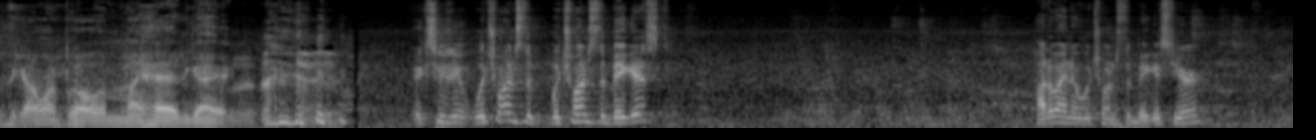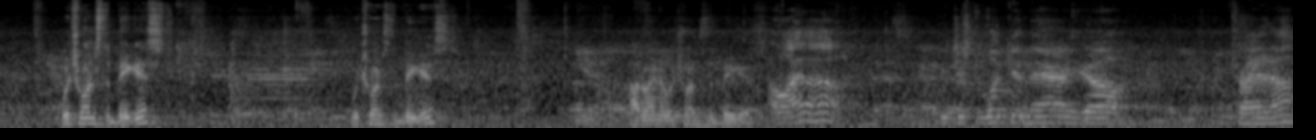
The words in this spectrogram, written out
like I don't want to put all of them in my head, guy. Excuse me. Which one's the which one's the biggest? How do I know which one's the biggest here? Which one's the biggest? Which one's the biggest? How do I know which one's the biggest? oh, I don't know. You just look in there and go, try it out.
